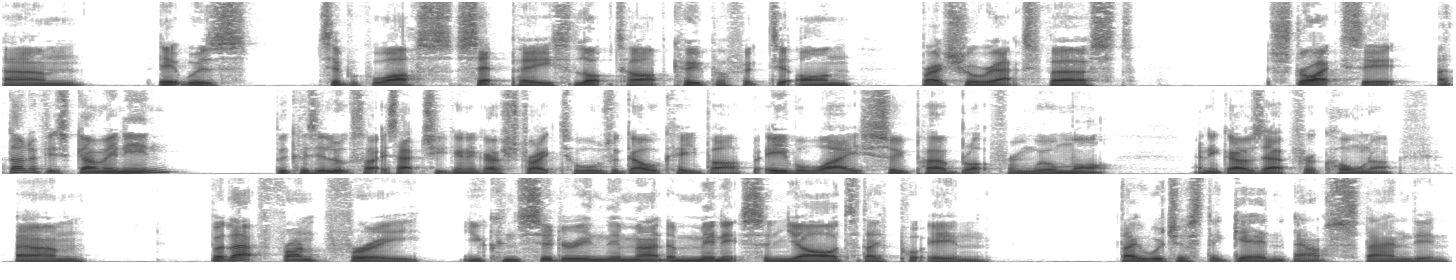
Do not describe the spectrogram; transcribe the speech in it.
Um, it was typical us, set piece, locked up. Cooper flicked it on. Bradshaw reacts first, strikes it. I don't know if it's going in because it looks like it's actually going to go straight towards the goalkeeper. But either way, superb block from Wilmot, and it goes out for a corner. Um, but that front three, you considering the amount of minutes and yards they put in, they were just again outstanding.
